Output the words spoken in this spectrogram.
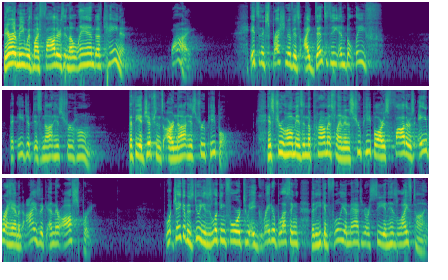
Bury me with my fathers in the land of Canaan. Why? It's an expression of his identity and belief that Egypt is not his true home, that the Egyptians are not his true people. His true home is in the promised land, and his true people are his fathers, Abraham and Isaac, and their offspring. What Jacob is doing is he's looking forward to a greater blessing than he can fully imagine or see in his lifetime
